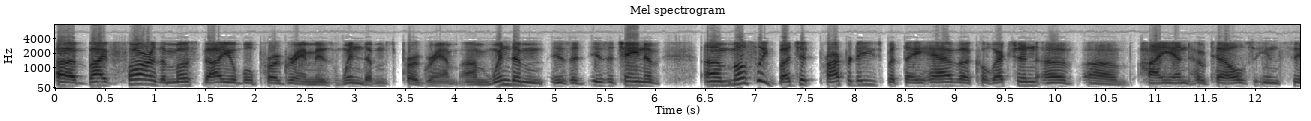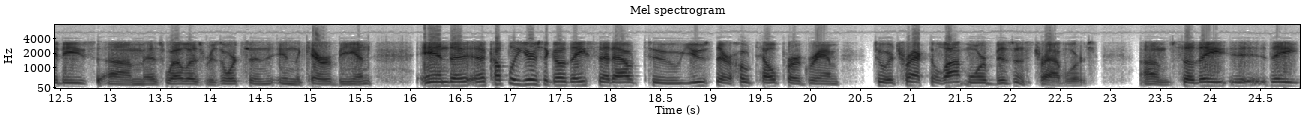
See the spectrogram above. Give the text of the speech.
Uh, by far, the most valuable program is Wyndham's program. Um, Wyndham is a is a chain of um, mostly budget properties, but they have a collection of uh, high end hotels in cities um, as well as resorts in, in the Caribbean. And a, a couple of years ago, they set out to use their hotel program to attract a lot more business travelers. Um, so they they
